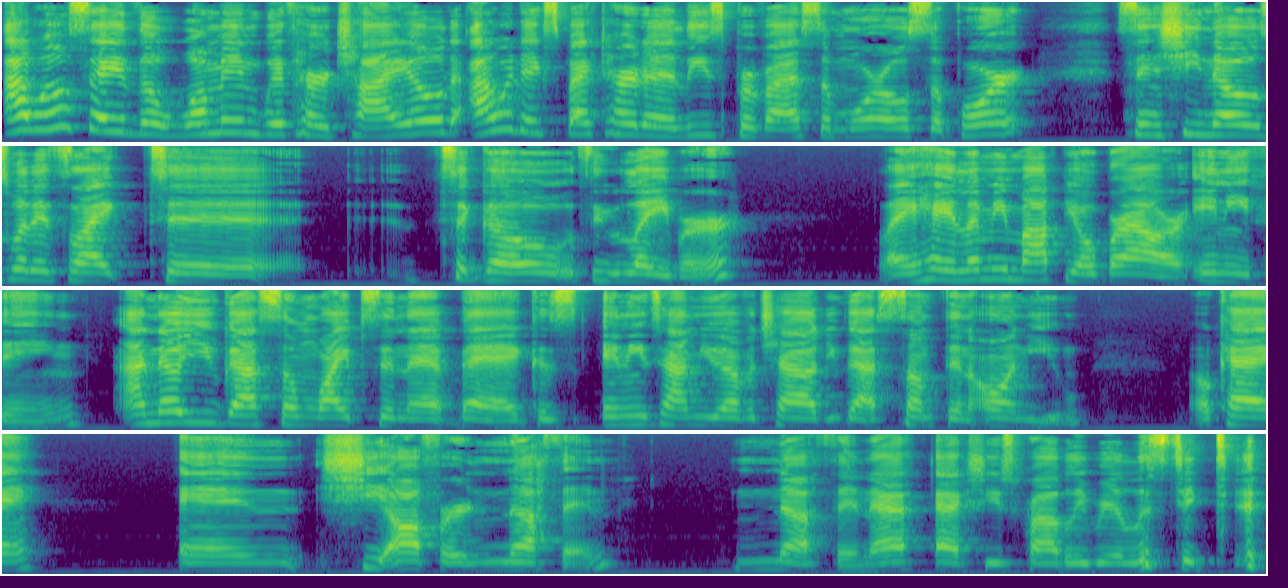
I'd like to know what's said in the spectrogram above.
I will say the woman with her child, I would expect her to at least provide some moral support since she knows what it's like to to go through labor. Like, hey, let me mop your brow or anything. I know you got some wipes in that bag because anytime you have a child, you got something on you. Okay? And she offered nothing. Nothing. That actually is probably realistic too.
